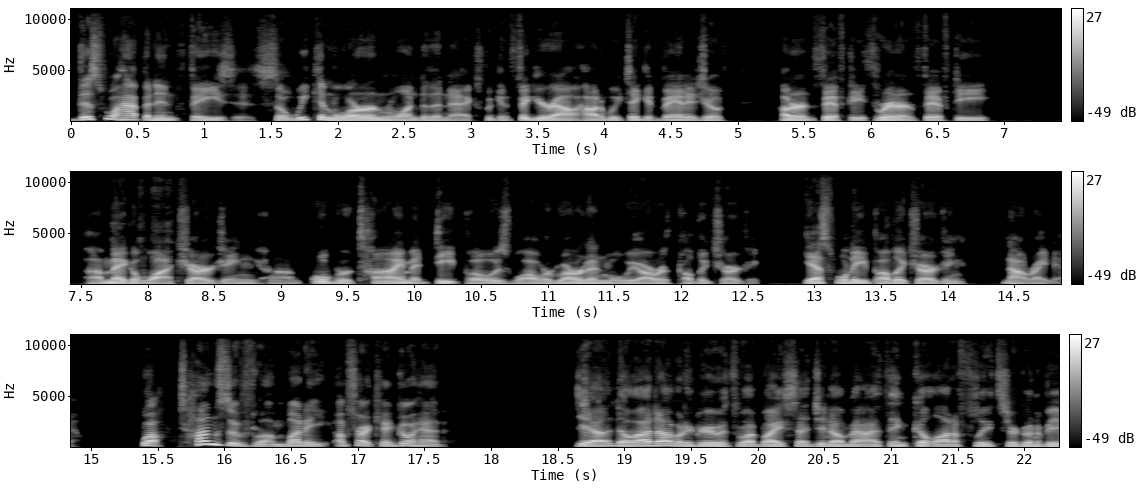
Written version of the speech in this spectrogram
this will happen in phases. So we can learn one to the next. We can figure out how do we take advantage of 150, 350 uh, megawatt charging um, over time at depots while we're learning what we are with public charging. Yes, we'll need public charging, not right now. Well, tons of uh, money. I'm sorry, Ken, go ahead. Yeah, no, I, I would agree with what Mike said. You know, I think a lot of fleets are going to be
